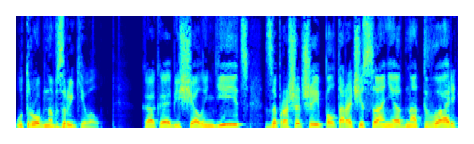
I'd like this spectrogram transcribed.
утробно взрыкивал. Как и обещал индеец, за прошедшие полтора часа ни одна тварь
